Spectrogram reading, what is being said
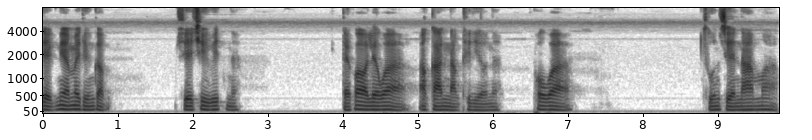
เด็กเนี่ยไม่ถึงกับเสียชีวิตนะ แต่ก็เรียกว่าอาการหนักทีเดียวนะ เพราะว่าสูญเสียน้ำมาก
